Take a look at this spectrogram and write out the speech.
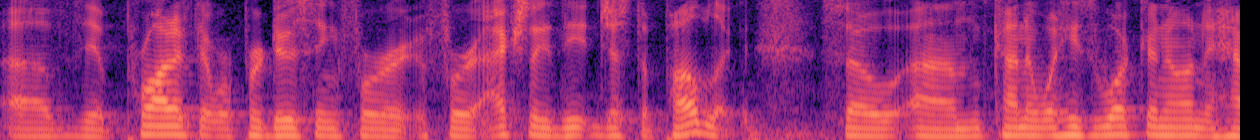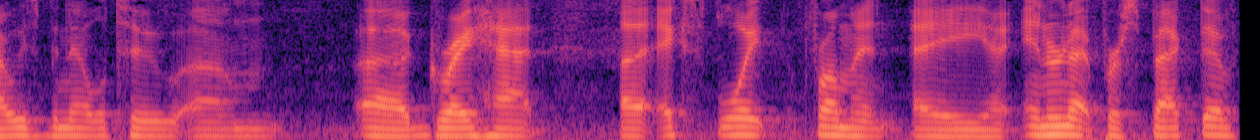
of the product that we're producing for for actually the, just the public. So um, kind of what he's working on and how he's been able to um, uh, gray hat. Uh, exploit from an a, uh, internet perspective,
